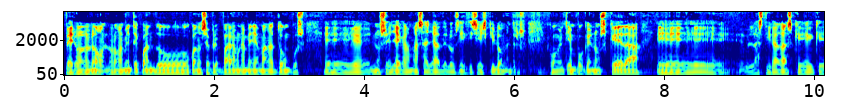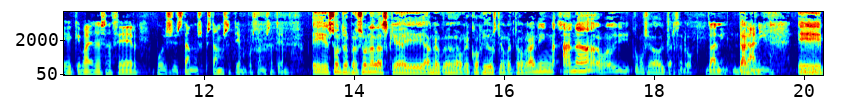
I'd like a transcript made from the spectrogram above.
Pero no, normalmente cuando, cuando se prepara una media maratón, pues eh, no se llega más allá de los 16 kilómetros. Con el tiempo que nos queda, eh, las tiradas que, que- que vayas a hacer, pues estamos, estamos a tiempo, estamos a tiempo. Eh, son tres personas las que eh, han eh, recogido este reto running. Ana, uy, ¿cómo se llama el tercero? Dani. Dani. Eh,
